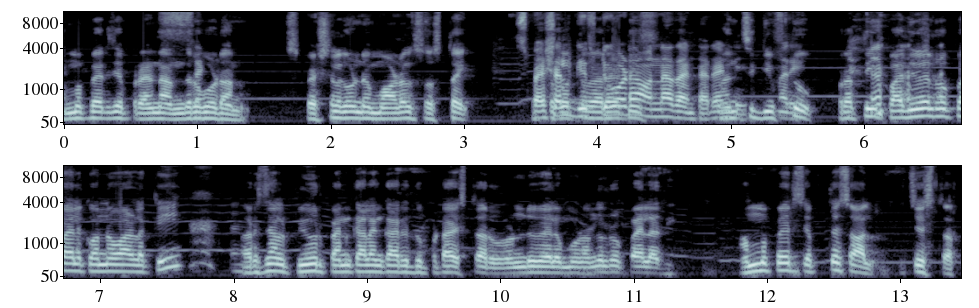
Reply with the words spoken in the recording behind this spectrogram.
అమ్మ పేరు చెప్పి రండి అందరూ కూడాను. స్పెషల్గా ఉండే మోడల్స్ వస్తాయి. స్పెషల్ గిఫ్ట్ కూడా. ఉన్నదంటారండి మంచి గిఫ్ట్ ప్రతి పదివేల రూపాయలు కొన్న వాళ్ళకి original pure pen Kalamkari dupatta ఇస్తారు. రెండు వేల మూడు వందల రూపాయలు అది. అమ్మ పేరు చెప్తే చాలు ఇచ్చేస్తారు.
